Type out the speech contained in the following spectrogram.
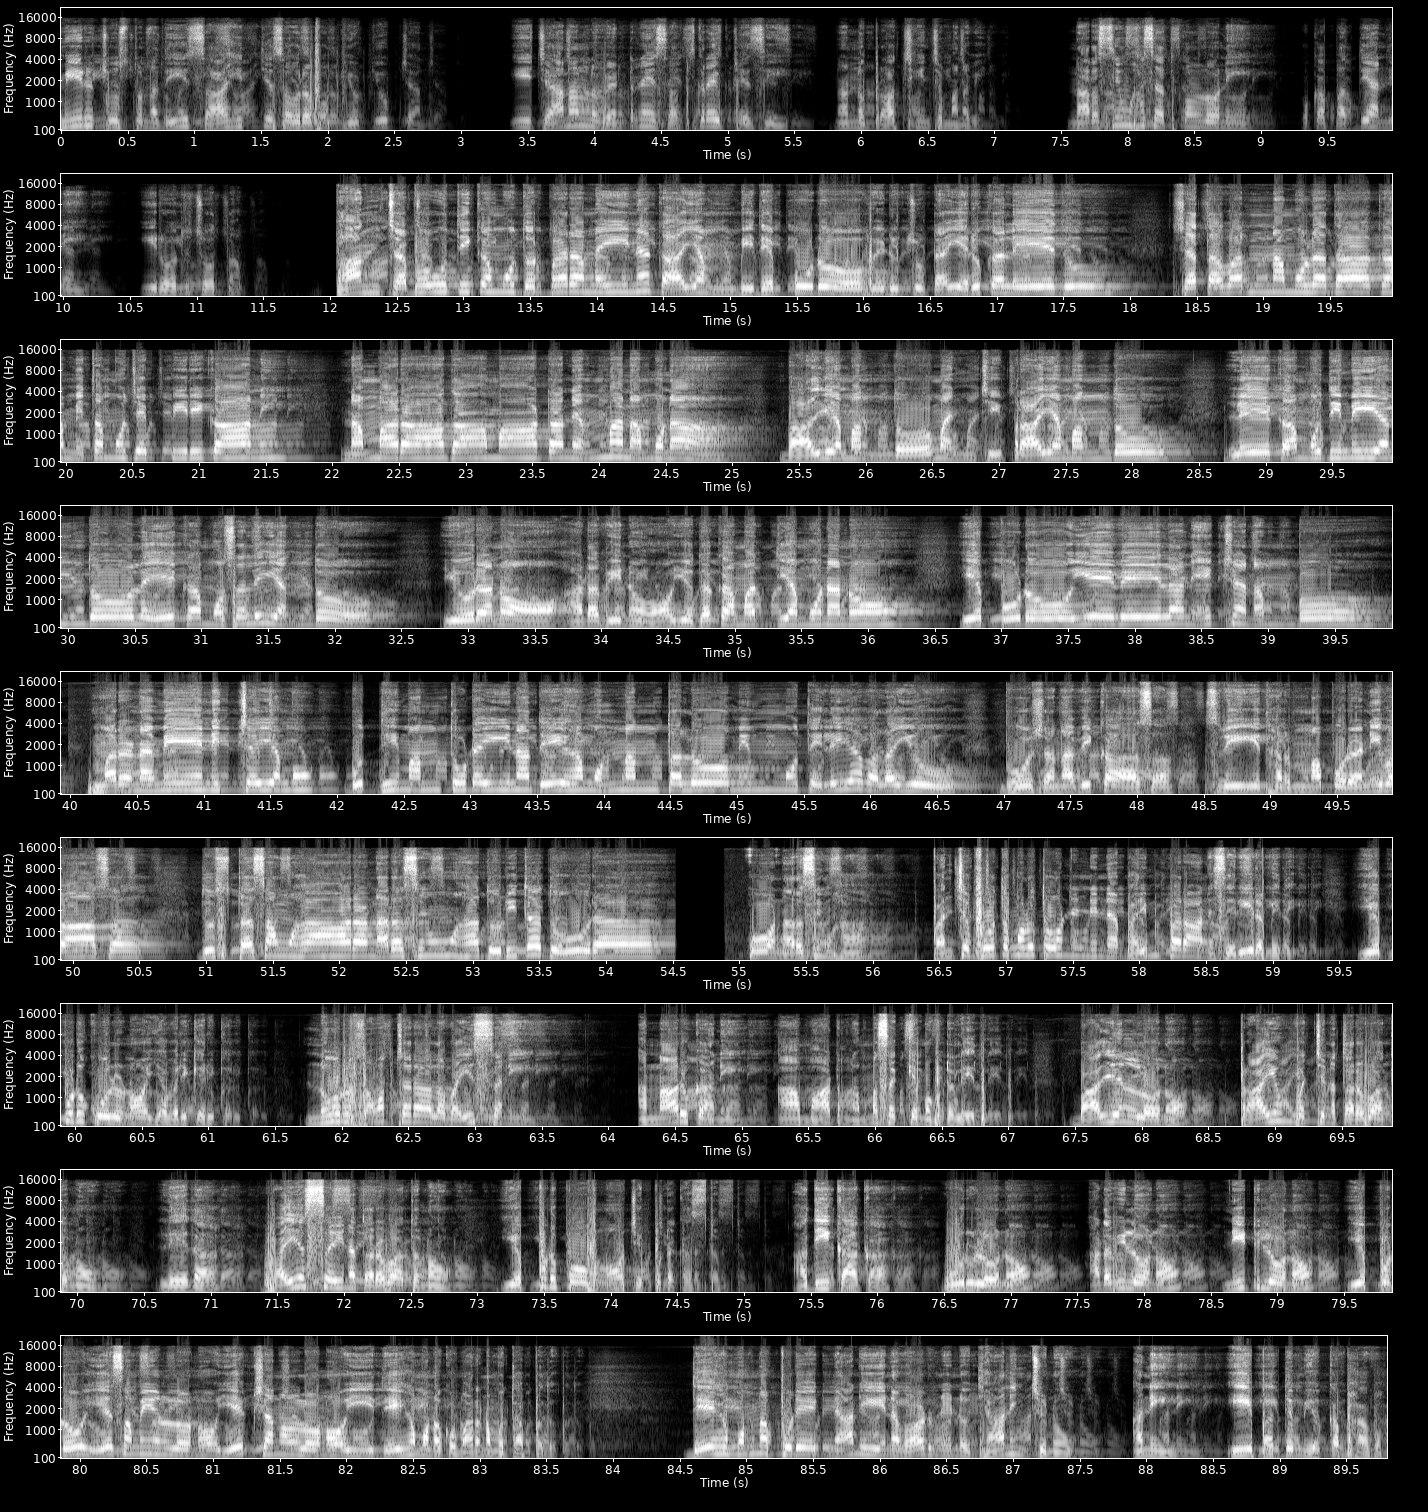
మీరు చూస్తున్నది సాహిత్య సౌరభం యూట్యూబ్ ఛానల్. ఈ ఛానల్ను వెంటనే సబ్స్క్రైబ్ చేసి నన్ను ప్రోత్సహించమనవి. నరసింహ శతకంలోని ఒక పద్యాన్ని ఈరోజు చూద్దాం. పాంచభౌతికము దుర్భరమైన కాయం బిదెప్పుడో విడుచుట ఎరుకలేదు. శతవర్ణముల దాక మితము చెప్పిరి కాని నమ్మరాదా మాట నెమ్మనమున బాల్యమందో మంచి ప్రాయమందో లేక ముదిమియందో లేక ముసలియందో యురనో అడవినో యుధక మధ్యముననో ఎప్పుడో ఏ వేళ నీక్షణంబో మరణమే నిశ్చయము బుద్ధిమంతుడైన దేహమున్నంతలో మిమ్ము తెలియవలయు భూషణ వికాస శ్రీధర్మపుర నివాస దుష్ట సంహార నరసింహ దురిత దూర ఓ నరసింహ పంచభూతములతో నిండిన భరింపరాని శరీరం ఇది. ఎప్పుడు కూలునో ఎవరికెరుక నూరు సంవత్సరాల వయస్సు అని అన్నారు కానీ ఆ మాట నమ్మశక్యమొకటలేదు బాల్యంలోనో ప్రాయం వచ్చిన తరువాతనో లేదా వయస్సు అయిన తరువాతనో ఎప్పుడు పోవునో చెప్పుట కష్టం. అదీ కాక ఊరిలోనో అడవిలోనో నీటిలోనో ఎప్పుడో ఏ సమయంలోనో ఏ క్షణంలోనో ఈ దేహమునకు మరణము తప్పదు. దేహమున్నప్పుడే జ్ఞాని అయిన వాడు నిన్ను ధ్యానించును అని ఈ పద్యం యొక్క భావం.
